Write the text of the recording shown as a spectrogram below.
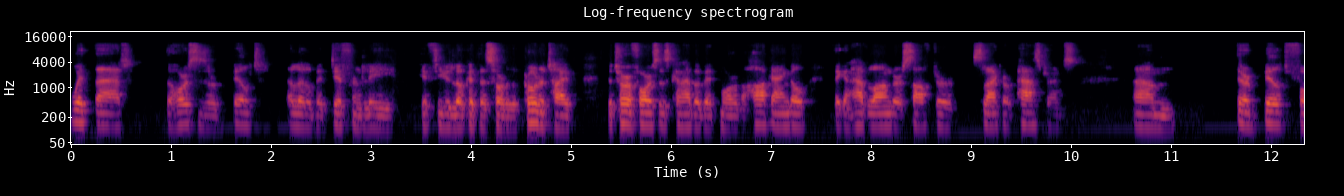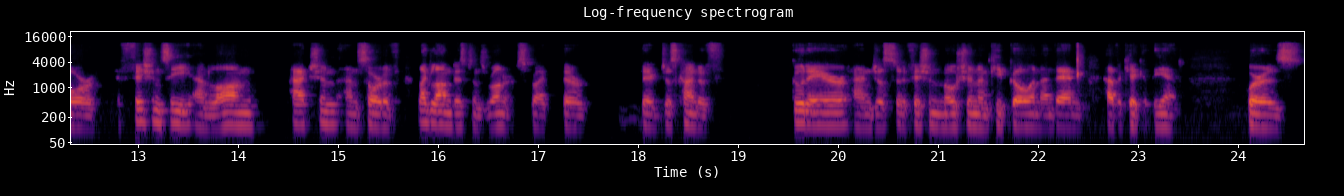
with that, the horses are built a little bit differently. If you look at the sort of the prototype, the turf horses can have a bit more of a hock angle. They can have longer, softer, slacker pasterns. Um, they're built for efficiency and long action and sort of like long distance runners, right? They're they're just kind of good air and just efficient motion and keep going and then have a kick at the end. Whereas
